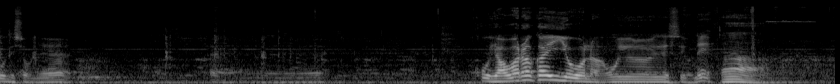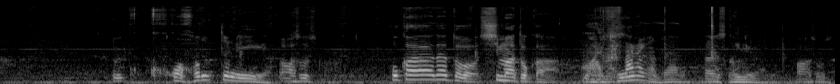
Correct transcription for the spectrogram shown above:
そうでしょうね、えーこう柔らかいようなお湯ですよね。うんここ本当にいいよ。ああそうですか。他だと島とかもああります島中だ何ですか？お湯はね。あそうです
